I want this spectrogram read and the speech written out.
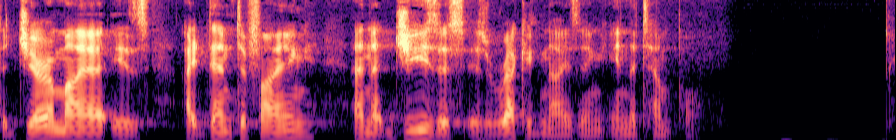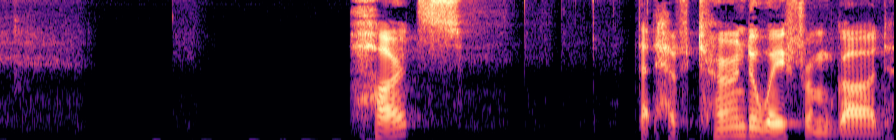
That Jeremiah is identifying and that Jesus is recognizing in the temple. Hearts that have turned away from God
